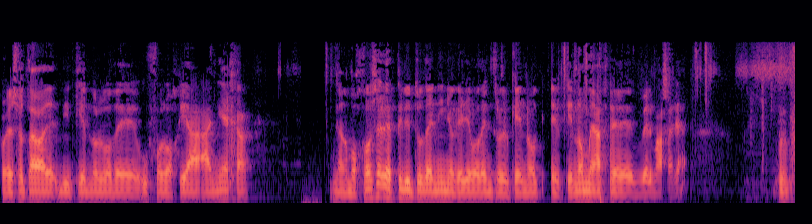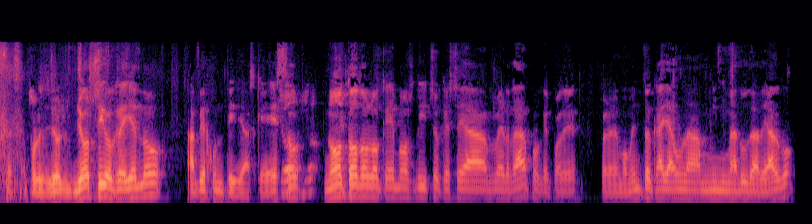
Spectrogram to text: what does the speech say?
Por eso estaba diciendo lo de ufología añeja. Y a lo mejor es el espíritu del niño que llevo dentro el que no, el que no me hace ver más allá. Pues yo, yo sigo creyendo a pie juntillas, que eso, no todo lo que hemos dicho que sea verdad, porque puede, pero en el momento que haya una mínima duda de algo,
